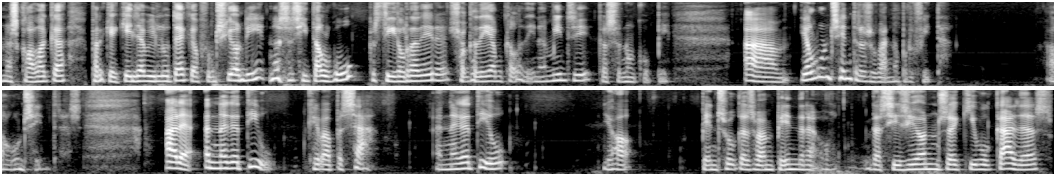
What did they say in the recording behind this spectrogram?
Una escola que, perquè aquella biblioteca funcioni, necessita algú que estigui al darrere, això que dèiem que la dinamitzi, que se n'ocupi. Uh, I alguns centres ho van aprofitar alguns centres. Ara, en negatiu, què va passar? En negatiu, jo penso que es van prendre decisions equivocades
